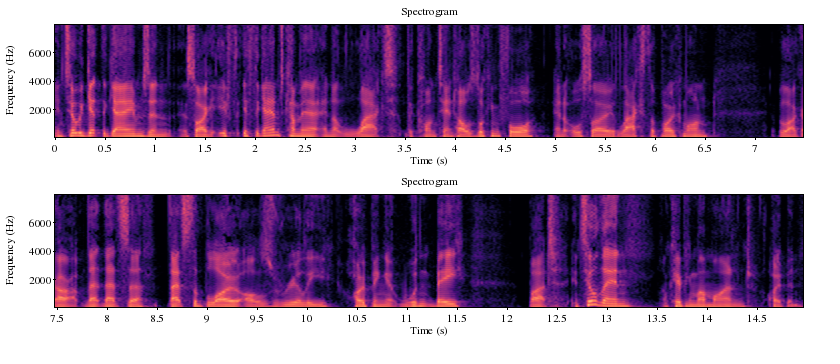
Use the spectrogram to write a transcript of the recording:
until we get the games and it's like if, if the games come out and it lacked the content I was looking for and it also lacks the Pokemon, like, all right, that that's a that's the blow I was really hoping it wouldn't be. But until then, I'm keeping my mind open.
